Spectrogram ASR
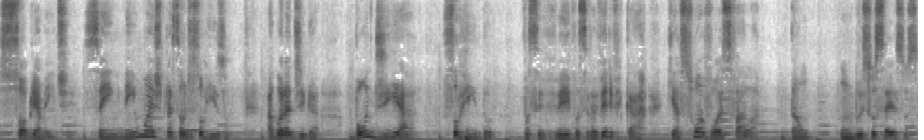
sobriamente, sem nenhuma expressão de sorriso. Agora diga bom dia sorrindo você vê, você vai verificar que a sua voz fala. Então, um dos sucessos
